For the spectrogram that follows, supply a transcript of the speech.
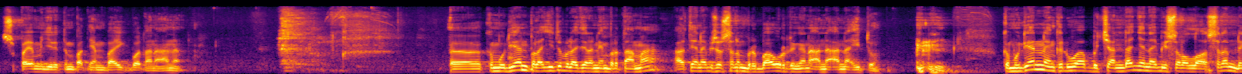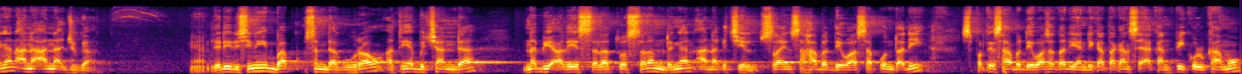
Supaya menjadi tempat yang baik buat anak-anak. Uh, kemudian pelajaran itu pelajaran yang pertama. Artinya Nabi SAW berbaur dengan anak-anak itu. kemudian yang kedua bercandanya Nabi SAW dengan anak-anak juga. Ya, jadi di sini bab senda gurau artinya bercanda Nabi SAW dengan anak kecil. Selain sahabat dewasa pun tadi, seperti sahabat dewasa tadi yang dikatakan saya akan pikul kamu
